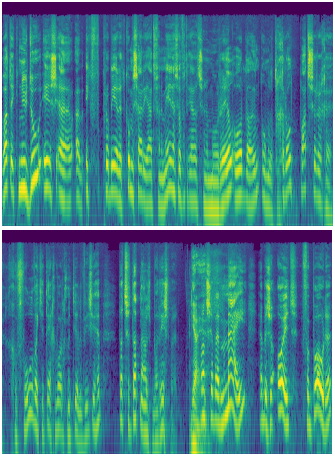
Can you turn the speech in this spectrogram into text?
wat ik nu doe is, eh, eh, ik probeer het commissariaat van de media zo te krijgen dat ze een moreel oordeel doen, om het groot patserige gevoel wat je tegenwoordig met televisie hebt, dat ze dat nou eens berispen. Ja, ja. Want ze hebben mij hebben ze ooit verboden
